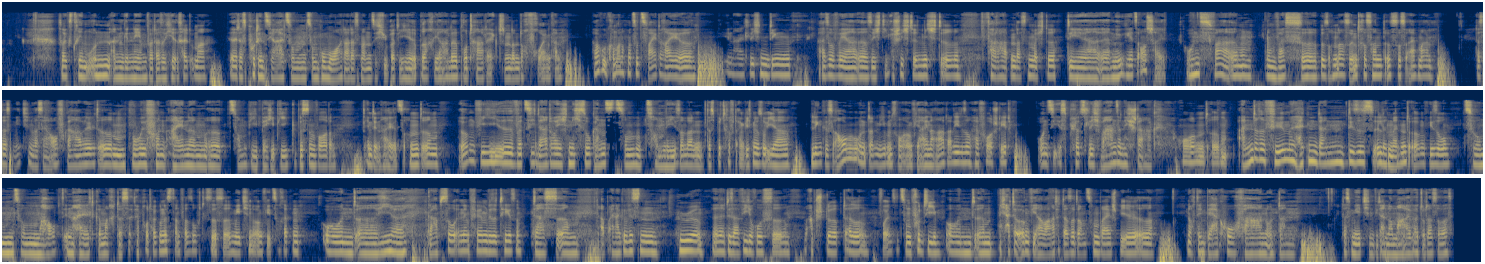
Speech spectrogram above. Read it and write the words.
so extrem unangenehm wird. Also hier ist halt immer äh, das Potenzial zum, zum Humor da, dass man sich über die brachiale, brutale Action dann doch freuen kann. Aber gut, kommen wir nochmal zu zwei, drei äh, inhaltlichen Dingen. Also wer äh, sich die Geschichte nicht äh, verraten lassen möchte, der äh, möge jetzt ausschalten. Und zwar, ähm, was äh, besonders interessant ist, ist einmal dass das Mädchen, was er aufgabelt, ähm, wohl von einem äh, Zombie-Baby gebissen wurde in den Hals. Und ähm, irgendwie äh, wird sie dadurch nicht so ganz zum Zombie, sondern das betrifft eigentlich nur so ihr linkes Auge und daneben so irgendwie eine Ader, die so hervorsteht. Und sie ist plötzlich wahnsinnig stark. Und ähm, andere Filme hätten dann dieses Element irgendwie so zum, zum Hauptinhalt gemacht, dass der Protagonist dann versucht, dieses äh, Mädchen irgendwie zu retten. Und äh, hier gab's so in dem Film diese These, dass ähm, ab einer gewissen Höhe äh, dieser Virus äh, abstirbt. Also wollen sie zum Fuji. Und ähm, ich hatte irgendwie erwartet, dass sie dann zum Beispiel äh, noch den Berg hochfahren und dann das Mädchen wieder normal wird oder sowas.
